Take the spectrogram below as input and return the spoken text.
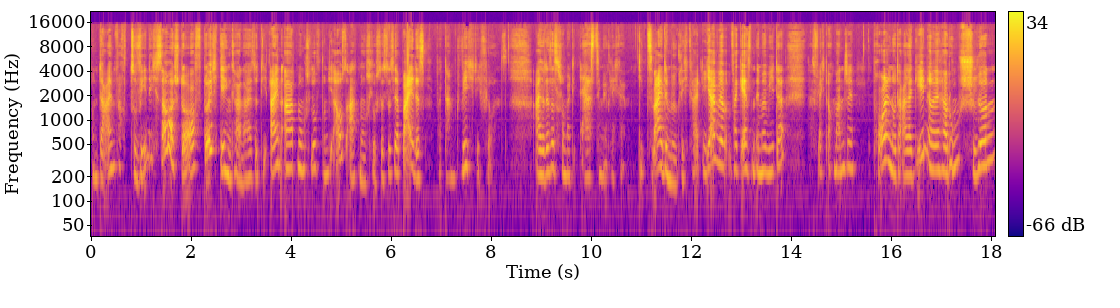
und da einfach zu wenig Sauerstoff durchgehen kann. Also die Einatmungsluft und die Ausatmungsluft, das ist ja beides verdammt wichtig für uns. Also das ist schon mal die erste Möglichkeit. Die zweite Möglichkeit, ja, wir vergessen immer wieder, dass vielleicht auch manche Pollen oder Allergene herumschwirren,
